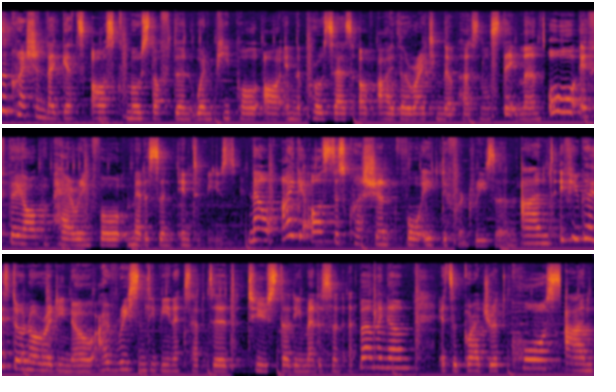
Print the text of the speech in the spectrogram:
is a question that gets asked most often when people are in the process of either writing their personal statement or if they are preparing for medicine interviews. Now, I get asked this question for a different reason. And if you guys don't already know, I've recently been accepted to study medicine at Birmingham. It's a graduate course, and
